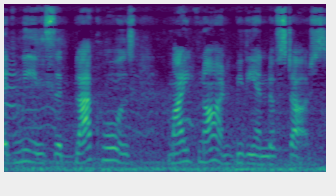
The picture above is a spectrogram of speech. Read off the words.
it means that black holes might not be the end of stars.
